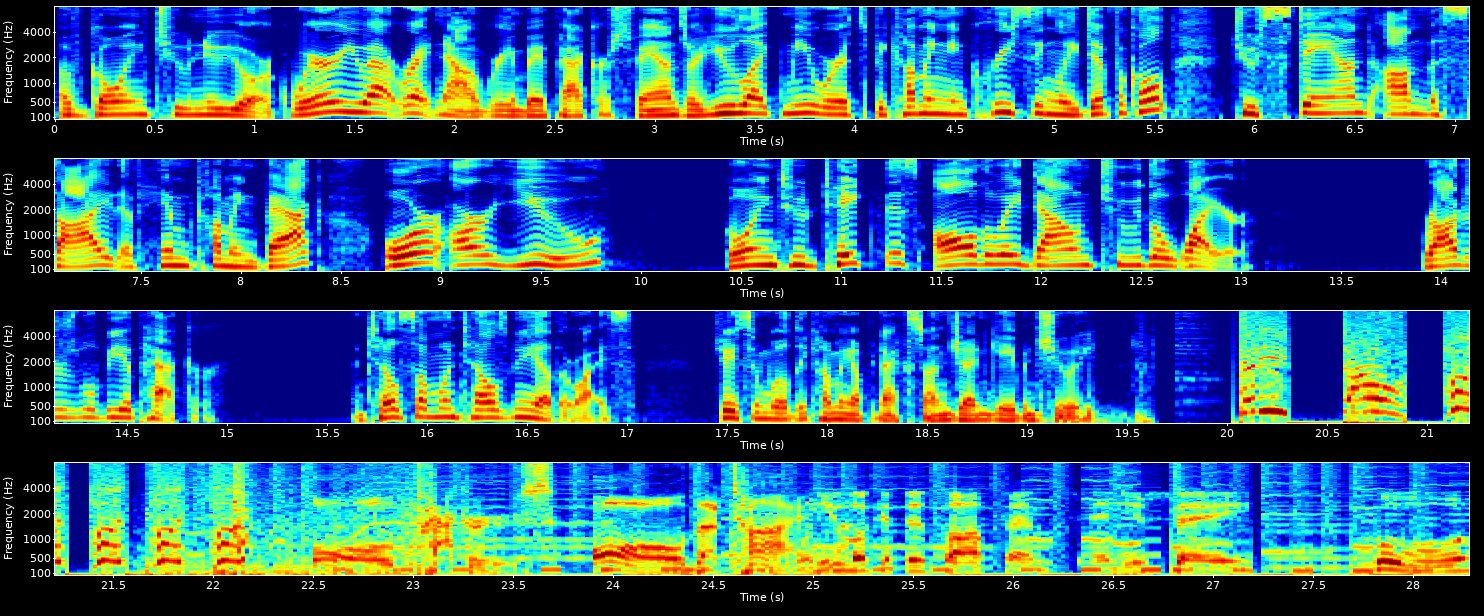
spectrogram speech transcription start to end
of going to New York. Where are you at right now, Green Bay Packers fans? Are you like me, where it's becoming increasingly difficult to stand on the side of him coming back? Or are you going to take this all the way down to the wire? Rodgers will be a Packer until someone tells me otherwise. Jason Wilde coming up next on Jen, Gabe, and Chewy. Ready, down, put, put, put, put. All Packers, all the time. When you look at this offense and you say, who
